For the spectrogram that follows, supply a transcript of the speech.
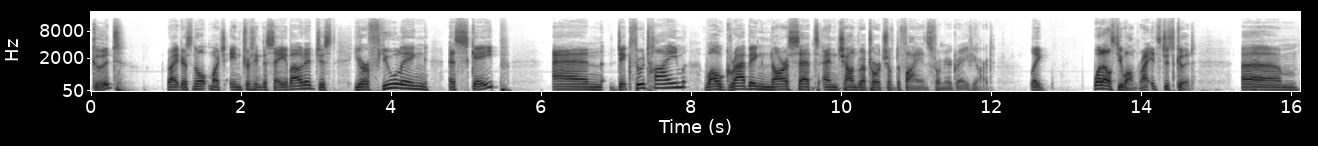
good, right? There's not much interesting to say about it. Just you're fueling escape and dig through time while grabbing Narset and Chandra Torch of Defiance from your graveyard. Like, what else do you want, right? It's just good. Um,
